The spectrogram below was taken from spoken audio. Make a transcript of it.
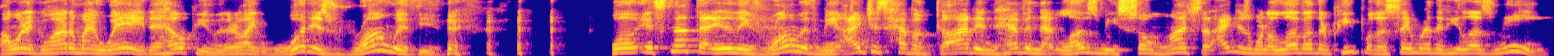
I want to go out of my way to help you. And they're like, what is wrong with you? well, it's not that anything's wrong with me. I just have a God in heaven that loves me so much that I just want to love other people the same way that he loves me.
